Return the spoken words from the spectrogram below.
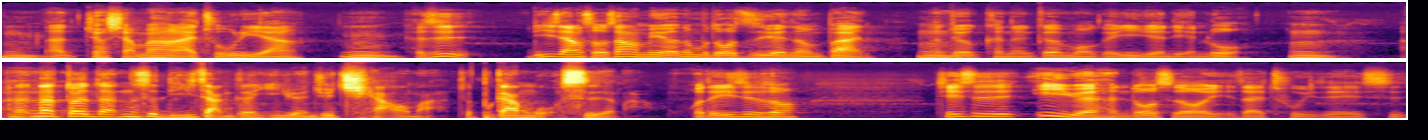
嗯，那就想办法来处理啊。嗯，可是里长手上没有那么多资源怎么办？那就可能跟某个议员联络，嗯，那那端的，那是里长跟议员去瞧嘛，就不干我事了嘛。我的意思是说，其实议员很多时候也在处理这些事，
